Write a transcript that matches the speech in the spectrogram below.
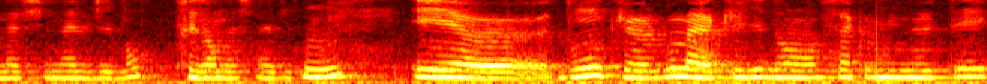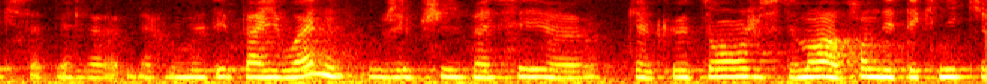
national vivant, trésor national vivant. Mm -hmm. Et euh, donc, euh, Lou m'a accueilli dans sa communauté qui s'appelle euh, la communauté Païwan, où j'ai pu y passer quelques temps justement à apprendre des techniques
